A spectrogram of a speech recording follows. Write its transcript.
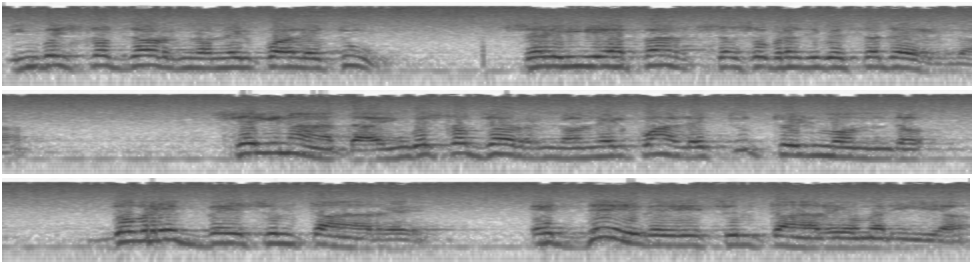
in questo giorno nel quale tu sei apparsa sopra di questa terra, sei nata in questo giorno nel quale tutto il mondo dovrebbe esultare e deve esultare, o oh Maria,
